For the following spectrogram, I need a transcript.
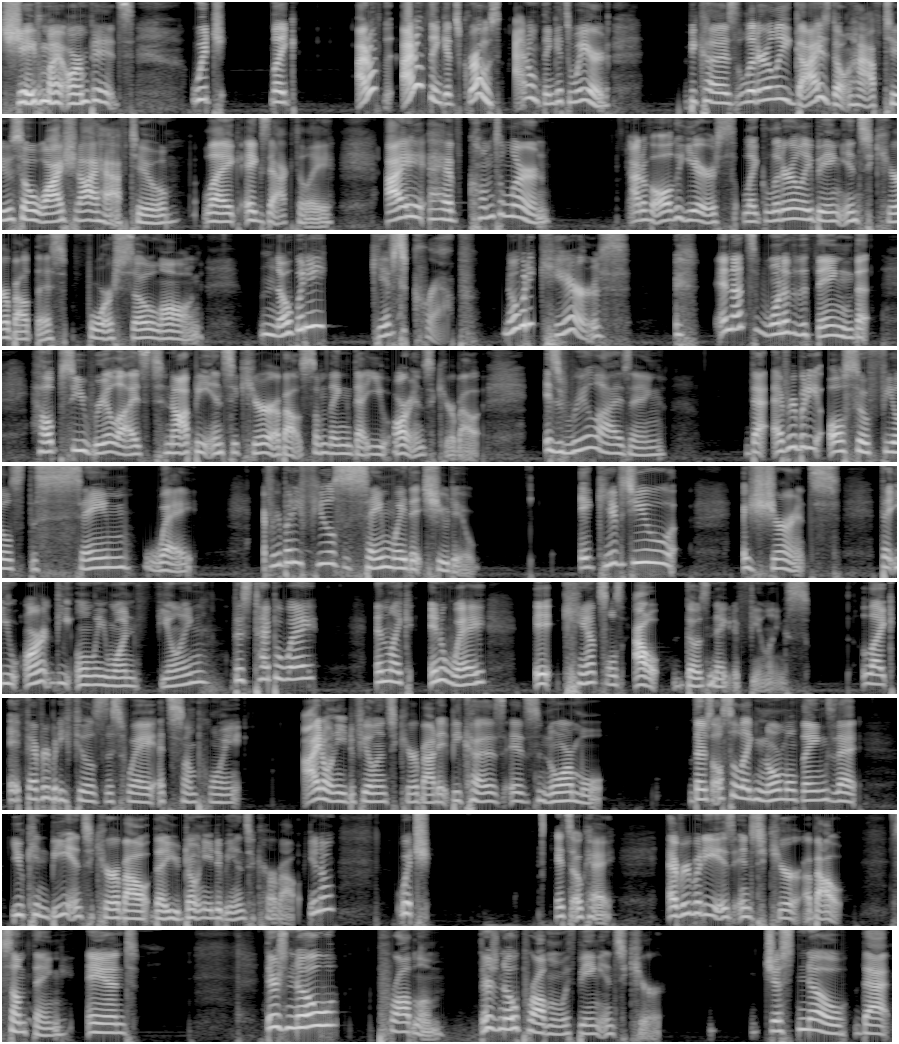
shave my armpits which like i don't i don't think it's gross i don't think it's weird because literally guys don't have to, so why should I have to? Like, exactly. I have come to learn out of all the years, like literally being insecure about this for so long, nobody gives a crap. Nobody cares. and that's one of the things that helps you realize to not be insecure about something that you are insecure about is realizing that everybody also feels the same way. Everybody feels the same way that you do. It gives you assurance that you aren't the only one feeling this type of way. And, like, in a way, it cancels out those negative feelings. Like, if everybody feels this way at some point, I don't need to feel insecure about it because it's normal. There's also like normal things that you can be insecure about that you don't need to be insecure about, you know? Which it's okay. Everybody is insecure about something and there's no problem. There's no problem with being insecure. Just know that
